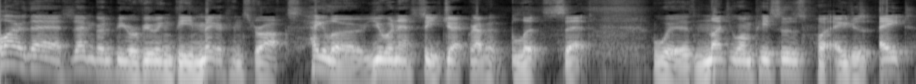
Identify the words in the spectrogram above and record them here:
Hello there, today I'm going to be reviewing the Mega Construx Halo UNSC Jackrabbit Blitz set with 91 pieces for ages 8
